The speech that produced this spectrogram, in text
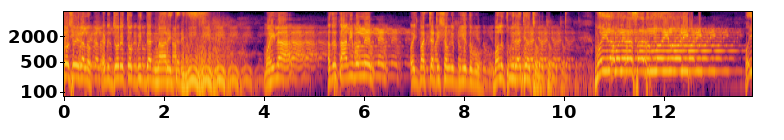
গোস হয়ে গেল। একটু জোরে তকবিদ্যার নারী তাকবীর মহিলা, হযরত আলী বললেন, ওই বাচ্চাটির সঙ্গে বিয়ে দেবো। বলো, তুমি রাজি আছো? মহিলা বলেন আসাদুল্লাহ ওই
